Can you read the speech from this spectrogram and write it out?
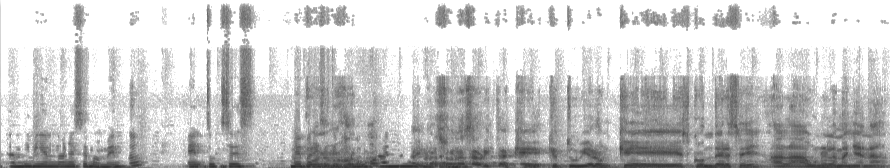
están viviendo en ese momento. Entonces, me parece que hay personas ahorita que, que, tuvieron que esconderse a la una de la mañana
